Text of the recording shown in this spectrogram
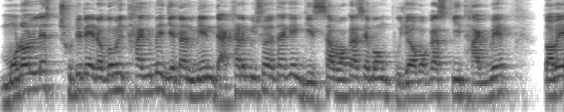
মোডললেস ছুটিটা এরকমই থাকবে, যেটা মেন দেখার বিষয় থাকে, গ্রীষ্মাবকাশ এবং পূজাবকাশ কি থাকবে তবে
